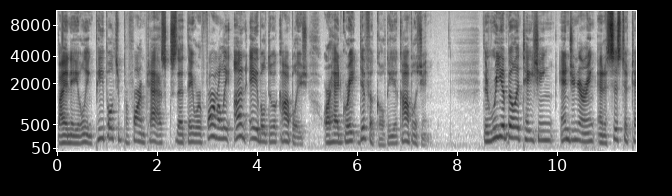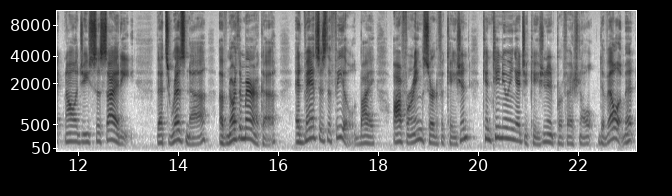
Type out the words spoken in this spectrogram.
by enabling people to perform tasks that they were formerly unable to accomplish or had great difficulty accomplishing. The Rehabilitation, Engineering, and Assistive Technology Society, that's RESNA, of North America, advances the field by offering certification, continuing education, and professional development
